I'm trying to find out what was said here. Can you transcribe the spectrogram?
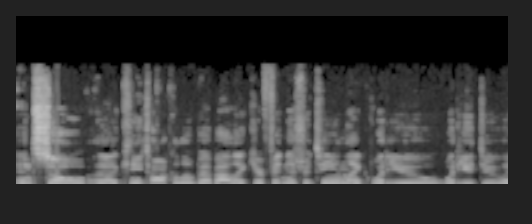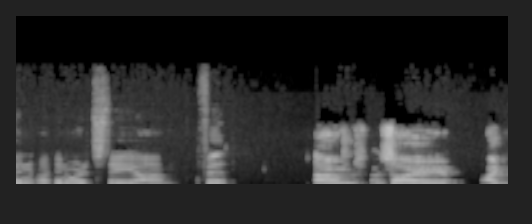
And so, uh, can you talk a little bit about like your fitness routine? Like, what do you what do you do in uh, in order to stay um, fit? Um, so I,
